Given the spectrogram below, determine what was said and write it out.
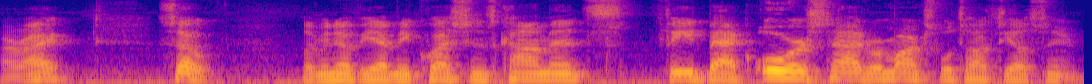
All right. So let me know if you have any questions comments feedback or snide remarks. We'll talk to y'all soon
